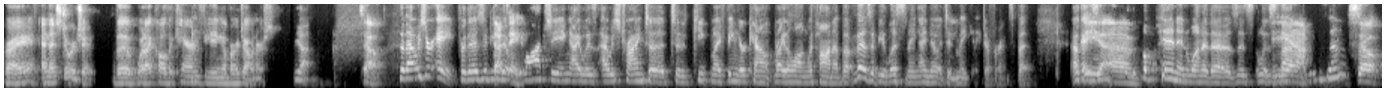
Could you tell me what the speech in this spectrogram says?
right? And then stewardship, the what I call the care and feeding of our donors. Yeah. So so that was your eight. For those of you that eight. were watching, I was I was trying to to keep my finger count right along with Hannah. But for those of you listening, I know it didn't make any difference. But okay, the, so um, pin in one of those is was yeah. reason? So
